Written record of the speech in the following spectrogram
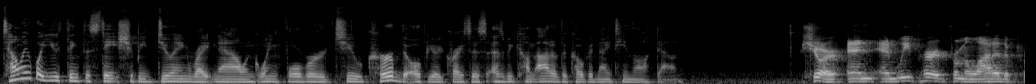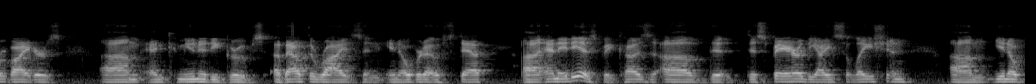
Tell me what you think the state should be doing right now and going forward to curb the opioid crisis as we come out of the COVID 19 lockdown. Sure. And, and we've heard from a lot of the providers um, and community groups about the rise in, in overdose death. Uh, and it is because of the despair, the isolation. Um, you know,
